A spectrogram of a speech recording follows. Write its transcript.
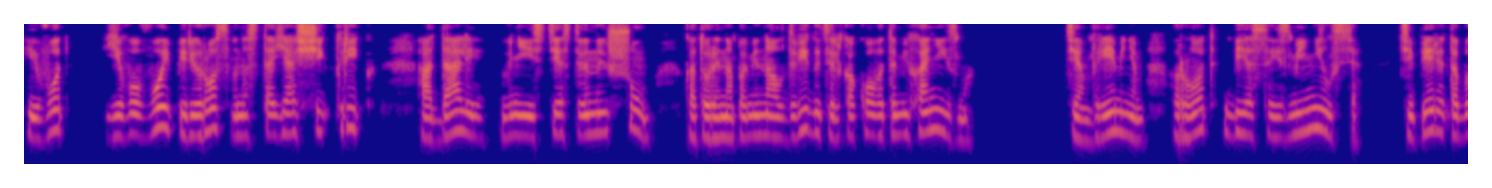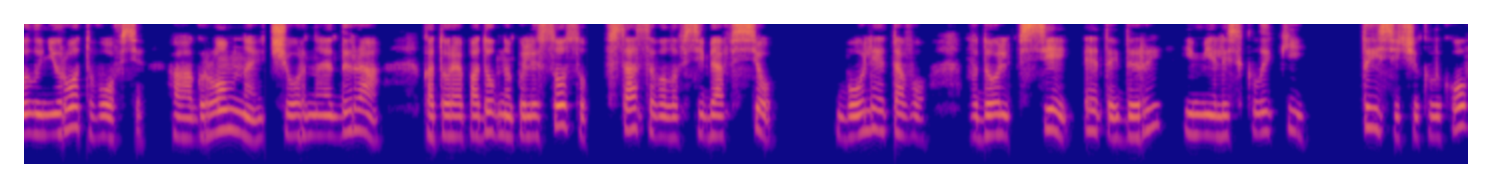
И вот его вой перерос в настоящий крик, а далее в неестественный шум, который напоминал двигатель какого-то механизма. Тем временем рот беса изменился. Теперь это был не рот вовсе, а огромная черная дыра, которая, подобно пылесосу, всасывала в себя все. Более того, вдоль всей этой дыры имелись клыки. Тысячи клыков,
